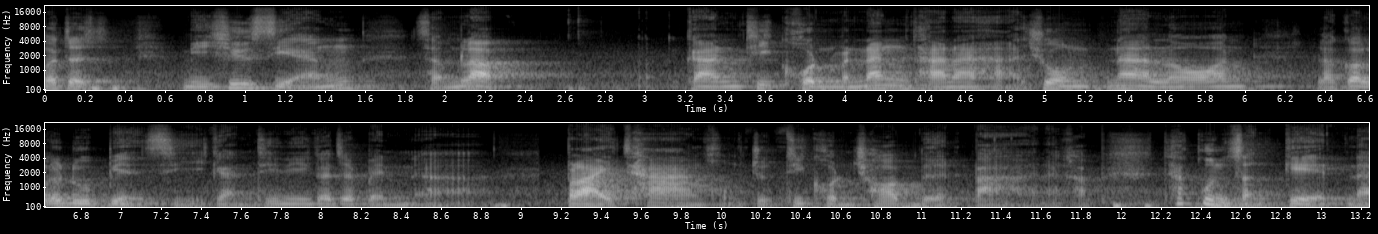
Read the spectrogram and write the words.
ก็จะมีชื่อเสียงสำหรับการที่คนมานั่งทานอาหารช่วงหน้าร้อน แล้วก็ฤดูเปลี่ยนสีกันที่นี่ก็จะเป็นปลายทางของจุดที่คนชอบเดินป่านะครับ ถ้าคุณสังเกตใน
